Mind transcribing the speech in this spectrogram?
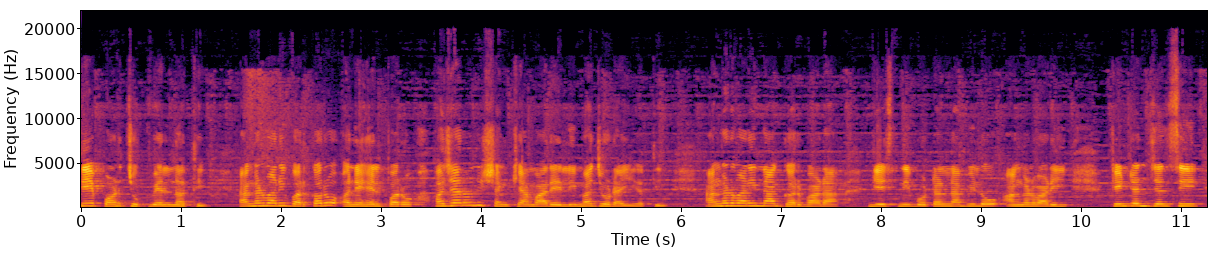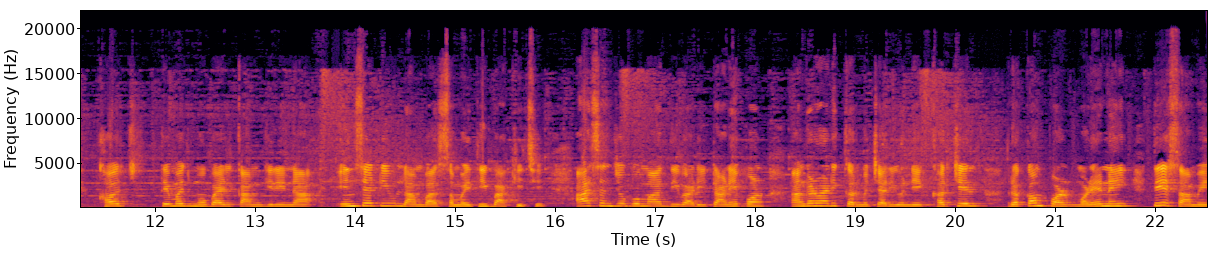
તે પણ ચૂકવેલ નથી. આંગણવાડી વર્કરો અને હેલ્પરો હજારોની સંખ્યામાં રેલીમાં જોડાઈ હતી. આંગણવાડીના ઘરભાડા, ગેસની બોટલના બિલો, આંગણવાડી કન્ટેન્જન્સી, ખર્ચ તેમજ મોબાઈલ કામગીરીના ઇન્સેન્ટિવ લાંબા સમયથી બાકી છે. આ સંજોગોમાં દિવાળી ટાણે પણ આંગણવાડી કર્મચારીઓને ખર્ચેલ રકમ પણ મળે નહીં તે સામે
